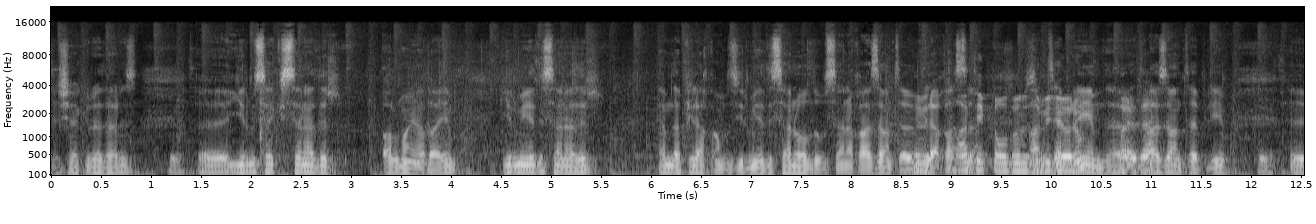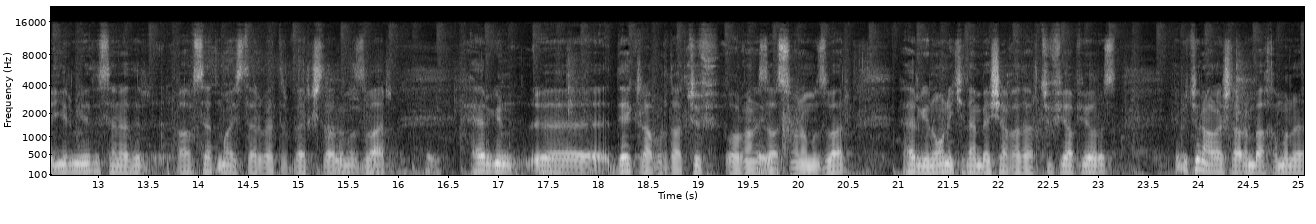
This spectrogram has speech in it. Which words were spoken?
Teşekkür ederiz. Ee, 28 senedir Almanya'dayım. 27 senedir hem de plakamız 27 sene oldu bu sene Gaziantep'in Evet, plakası. Antep'te olduğunuzu biliyorum. de, evet. Gaziantep'liyim. Evet. Ee, 27 senedir Gafset Meister ve Tüp Werkstatt'ımız var. Her gün e, Dekra burada TÜF organizasyonumuz var. Her gün 12'den 5'e kadar TÜF yapıyoruz. E, bütün araçların bakımını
